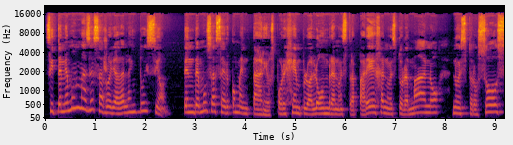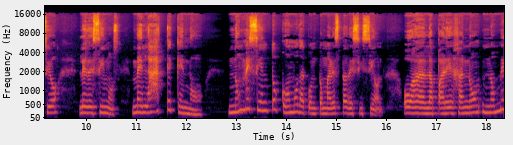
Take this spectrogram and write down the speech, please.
Si tenemos más desarrollada la intuición, tendemos a hacer comentarios, por ejemplo, al hombre, a nuestra pareja, nuestro hermano, nuestro socio, le decimos, me late que no, no me siento cómoda con tomar esta decisión. O a la pareja, no, no me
